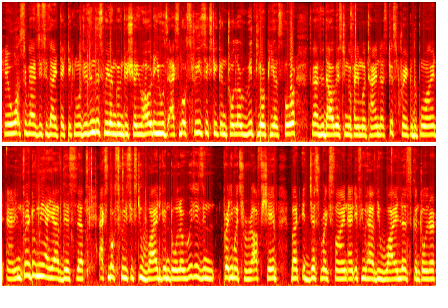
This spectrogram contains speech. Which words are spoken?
Hey what's up guys? This is iTech Technologies. In this video I'm going to show you how to use Xbox 360 controller with your PS4 so guys without wasting of any more time let's get straight to the point. And in front of me I have this uh, Xbox 360 wired controller which is in pretty much rough shape but it just works fine. And if you have the wireless controller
